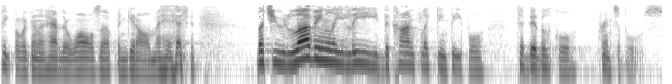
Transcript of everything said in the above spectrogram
People are going to have their walls up and get all mad. But you lovingly lead the conflicting people to biblical principles.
